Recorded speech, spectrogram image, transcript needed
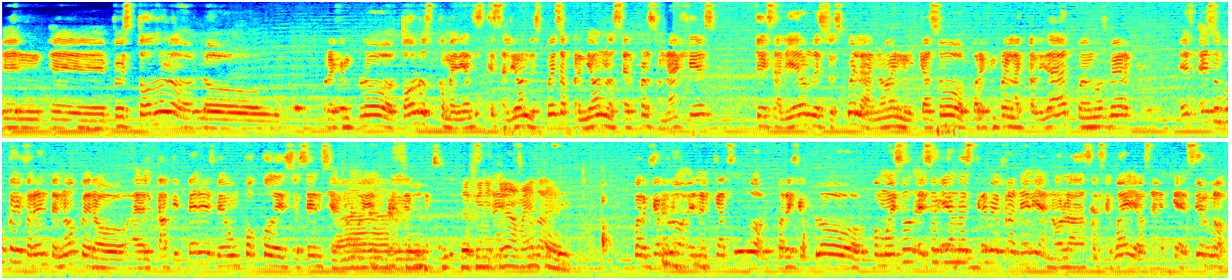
en, eh, pues todo lo, lo- por ejemplo, todos los comediantes que salieron después aprendieron a hacer personajes que salieron de su escuela, ¿no? En el caso, por ejemplo, en la actualidad podemos ver, es, es un poco diferente, ¿no? Pero el Capi Pérez ve un poco de su esencia, ¿no? Ah, Él- sí, él- definitivamente. Por ejemplo, en el caso, por ejemplo, como eso, eso ya no escribe Fran Evia, no lo hace ese güey, o sea, hay que decirlo.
